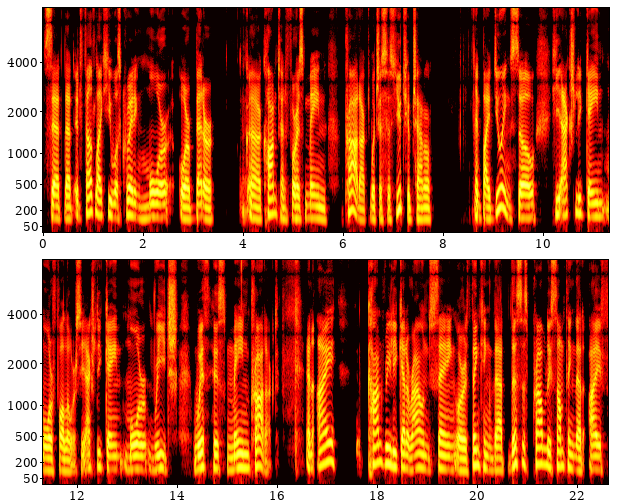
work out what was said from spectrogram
said that it felt like he was creating more or better uh, content for his main product, which is his YouTube channel. And by doing so, he actually gained more followers. He actually gained more reach with his main product. And I can't really get around saying or thinking that this is probably something that I've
